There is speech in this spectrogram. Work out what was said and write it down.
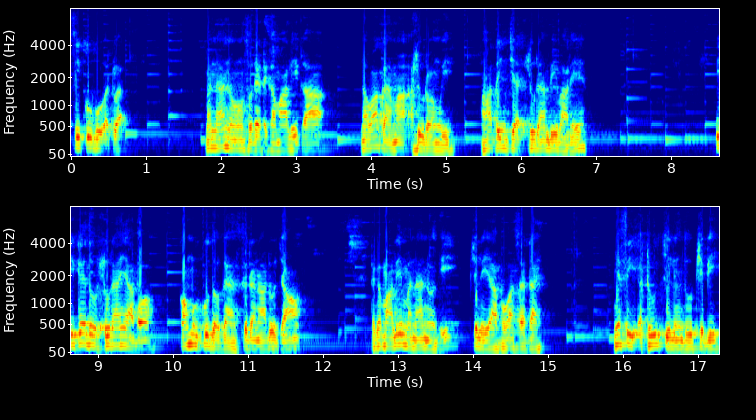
စီကူဖို့အတွက်မနန်းနုံဆိုတဲ့ဒကမာလေးကနဝကမ္မအလှူတော်ငွေ၅သိန်းကျပ်လှူဒန်းပေးပါတယ်ဤကဲ့သို့လှူဒန်းရသောကောင်းမှုကုသိုလ်ကံစေတနာတို့ကြောင့်ဒကမာလေးမနန်းတို့သည်ဖြစ်လျာဘဝဆက်တိုင်းမျက်စိအထူးကြည်လင်သူဖြစ်ပြီး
